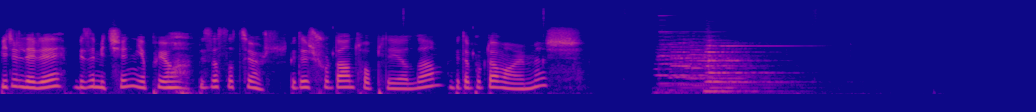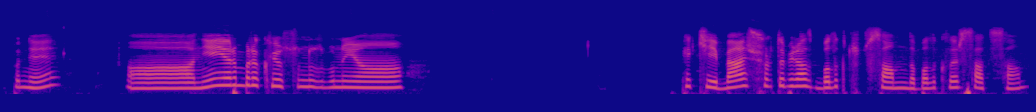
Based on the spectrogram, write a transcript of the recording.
Birileri bizim için yapıyor. Biz de satıyoruz. Bir de şuradan toplayalım. Bir de burada varmış. Bu ne? Aa, niye yarım bırakıyorsunuz bunu ya? Peki ben şurada biraz balık tutsam da balıkları satsam.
